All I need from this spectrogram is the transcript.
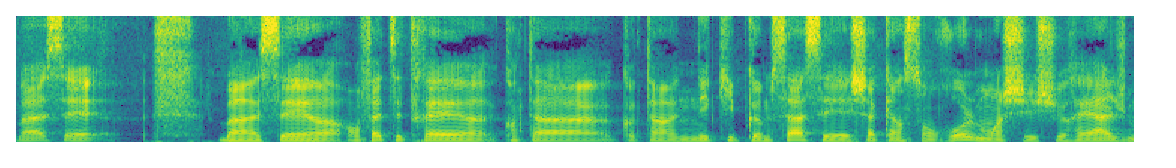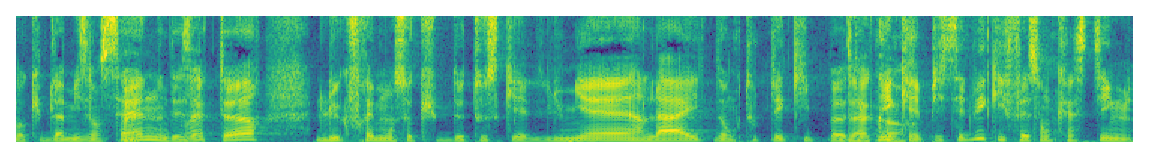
Bah, c'est bah, c'est euh, en fait c'est très euh, quand tu as quand as une équipe comme ça, c'est chacun son rôle. Moi je, suis réel, je m'occupe de la mise en scène, des acteurs. Luc Frémont s'occupe de tout ce qui est lumière, light, donc toute l'équipe euh, technique et puis c'est lui qui fait son casting.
